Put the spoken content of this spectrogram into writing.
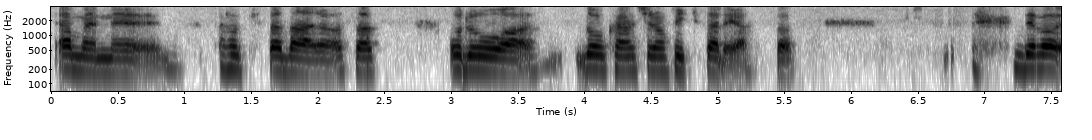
ja, men, eh, högsta där. Så att och då, då kanske de fixar det. Så det var,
